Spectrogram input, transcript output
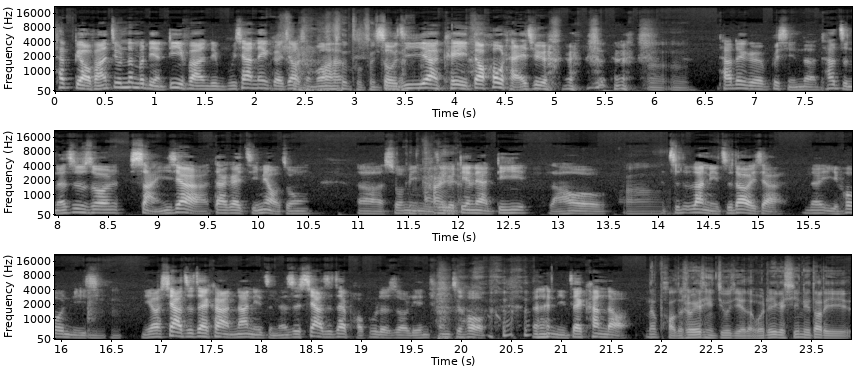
它表盘就那么点地方，你不像那个叫什么 手机一样可以到后台去。嗯嗯，它这个不行的，它只能是说闪一下，大概几秒钟，啊，说明你这个电量低，然后啊，知让你知道一下。那以后你你要下次再看，那你只能是下次在跑步的时候连充之后，你再看到。那跑的时候也挺纠结的，我这个心里到底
